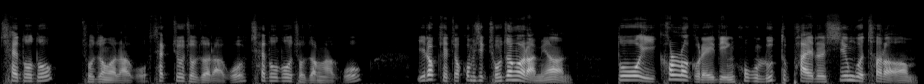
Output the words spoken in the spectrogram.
채도도 조정을 하고 색조 조절하고 채도도 조정하고 이렇게 조금씩 조정을 하면 또 이 color grading 혹은 LUT 파일을 씌운 것처럼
